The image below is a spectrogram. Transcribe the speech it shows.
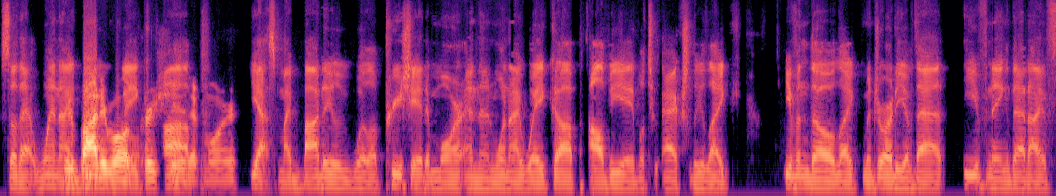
so that when I Your do body will appreciate up- it more. Yes, my body will appreciate it more. And then when I wake up, I'll be able to actually like, even though like majority of that evening that I've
